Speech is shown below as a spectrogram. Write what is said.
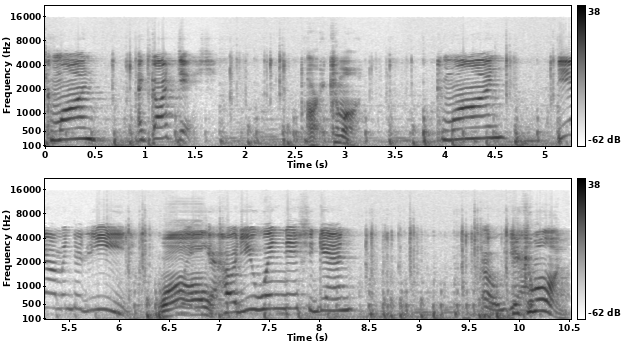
Come on. I got this. Alright, come on. Come on. Yeah, I'm in the lead. Whoa! Wait, how do you win this again? Oh yeah. Hey, come on.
